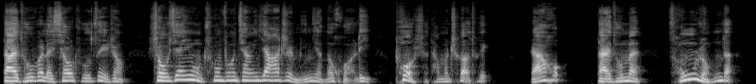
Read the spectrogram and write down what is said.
歹徒为了消除罪证，首先用冲锋枪压制民警的火力，迫使他们撤退。然后，歹徒们从容地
